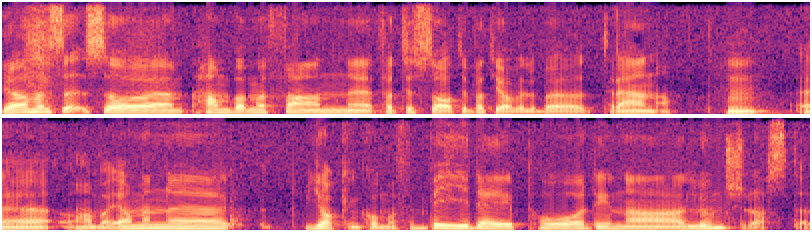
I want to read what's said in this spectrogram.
Ja, men så, så eh, han bara, men fan, eh, för att jag sa typ att jag ville börja träna. Mm. Eh, och han bara, ja men jag kan komma förbi dig på dina lunchraster.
